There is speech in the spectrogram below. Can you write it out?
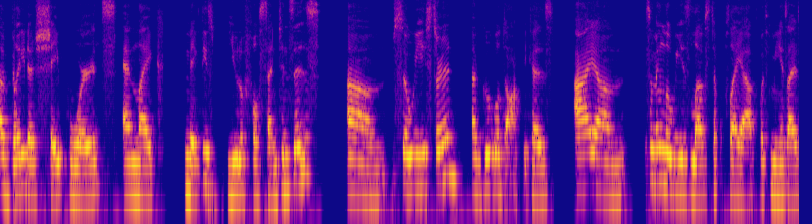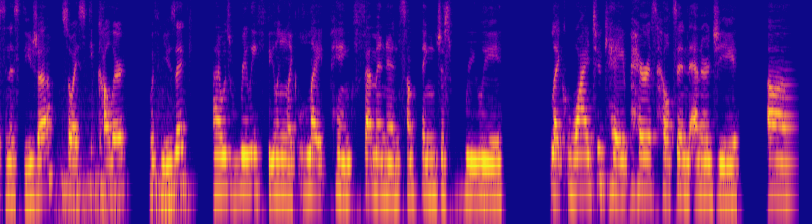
ability to shape words and like make these beautiful sentences. Um, so we started a Google Doc because I, um, something Louise loves to play up with me is I have synesthesia. So I see color with music. And I was really feeling like light pink, feminine, something just really like Y2K, Paris Hilton energy. Um,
